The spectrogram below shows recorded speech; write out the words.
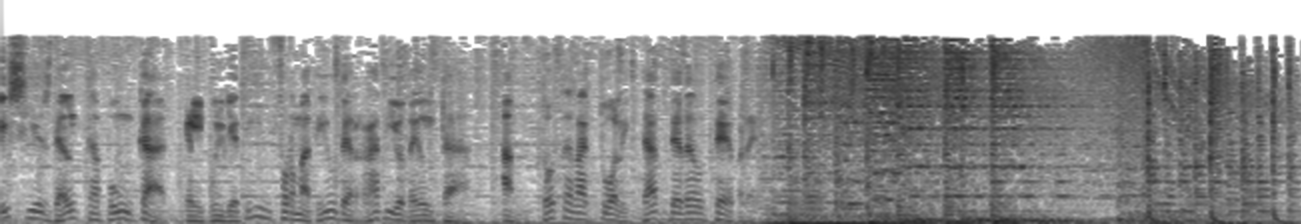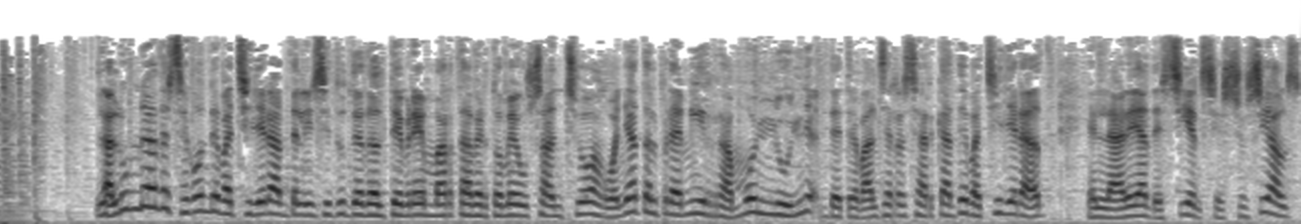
Noticiesdelta.cat, el butlletí informatiu de Ràdio Delta, amb tota l'actualitat de Deltebre. L'alumna de segon de batxillerat de l'Institut de Deltebre, Marta Bertomeu Sancho, ha guanyat el Premi Ramon Llull de Treballs de Recerca de Batxillerat en l'àrea de Ciències Socials.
